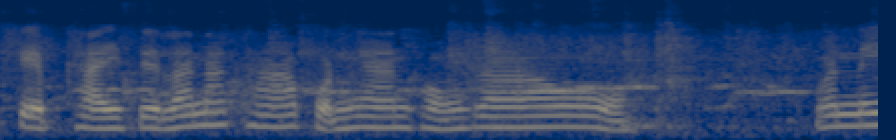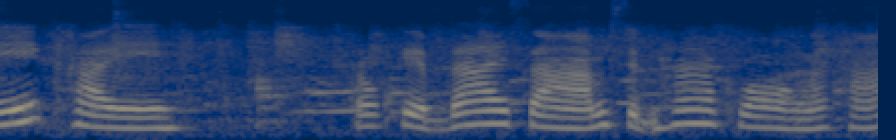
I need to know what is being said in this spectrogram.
็เก็บไข่เสร็จแล้วนะคะ ผลงานของเรา วันนี้ไข่เราเก็บได้สามสิบห้าฟองนะคะ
